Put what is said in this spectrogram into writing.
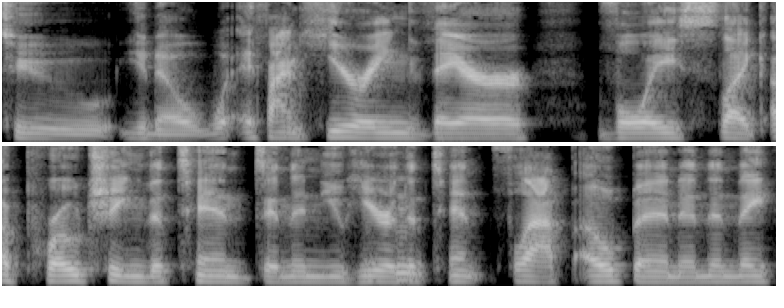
to you know if I'm hearing their voice like approaching the tent and then you hear mm-hmm. the tent flap open and then they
